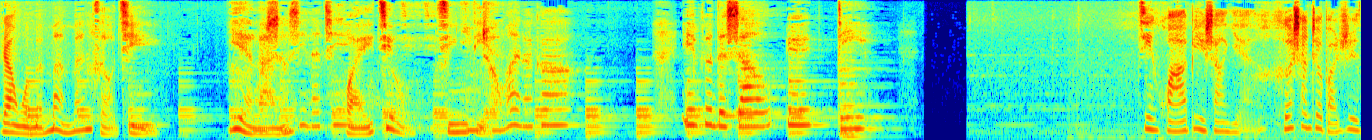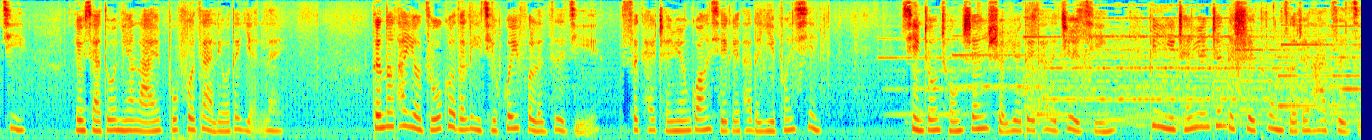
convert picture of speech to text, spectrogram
让我们慢慢走进叶阑怀旧经典。静华闭上眼，合上这本日记，留下多年来不复再流的眼泪。等到他有足够的力气恢复了自己，撕开陈元光写给他的一封信，信中重申水月对他的至情，并以陈元贞的事痛责着他自己。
